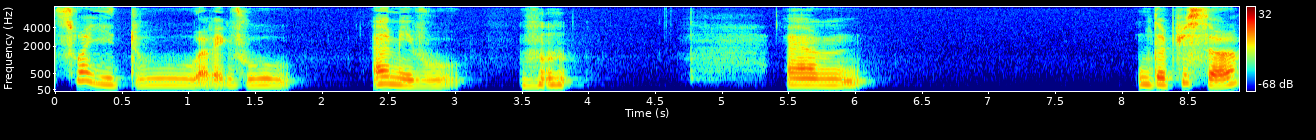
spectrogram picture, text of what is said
Soyez doux avec vous. Aimez-vous. depuis ça,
